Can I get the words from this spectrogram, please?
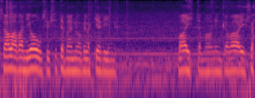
salavan jousi. Sitä mä en ole vielä kerinnyt vaihtamaan enkä vaisa.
